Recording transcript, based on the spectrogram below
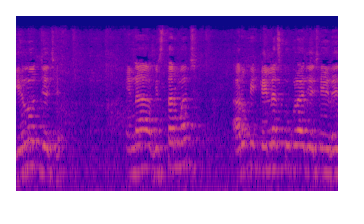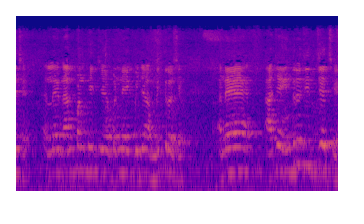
ગેહલોત જે છે એના વિસ્તારમાં જ આરોપી કૈલાસ કુકડા જે છે એ રહે છે. એટલે નાનપણથી જ બંને એકબીજા મિત્ર છે. અને આજે ઇન્દ્રજીત જે છે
